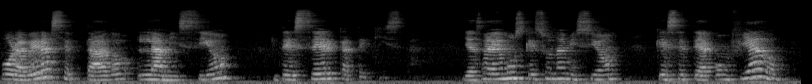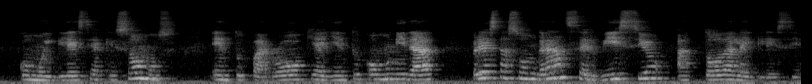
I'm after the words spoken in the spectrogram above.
por haber aceptado la misión de ser catequista. Ya sabemos que es una misión que se te ha confiado como iglesia que somos. En tu parroquia y en tu comunidad prestas un gran servicio a toda la iglesia.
